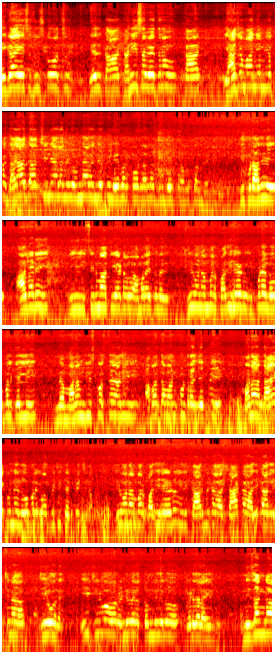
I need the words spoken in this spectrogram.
నిఘా వేసి చూసుకోవచ్చు. లేదు కా కనీస వేతనం కా యాజమాన్యం యొక్క దయాదాక్షిణ్యాల మీద ఉండాలని చెప్పి లేబర్ కోడ్లలో బీజేపీ ప్రభుత్వం పెట్టింది. ఇప్పుడు అది ఆల్రెడీ ఈ సినిమా థియేటర్లో అమలవుతున్నది. జీవో నంబర్ పదిహేడు ఇప్పుడే లోపలికి వెళ్ళి మనం తీసుకొస్తే అది అబద్ధం అనుకుంటారని చెప్పి మన నాయకుడిని లోపలికి పంపించి తెప్పించినాం. జీవో నంబర్ పదిహేడు ఇది కార్మిక శాఖ అధికారులు ఇచ్చిన జీవోనే. ఈ జీవో రెండు వేల తొమ్మిదిలో విడుదలైంది. నిజంగా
